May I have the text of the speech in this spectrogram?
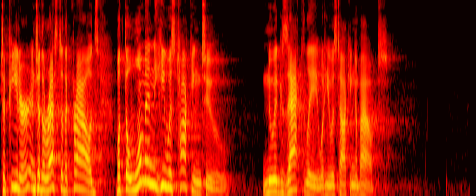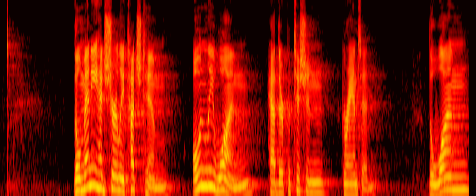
to Peter and to the rest of the crowds, but the woman he was talking to knew exactly what he was talking about. Though many had surely touched him, only one had their petition granted the one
